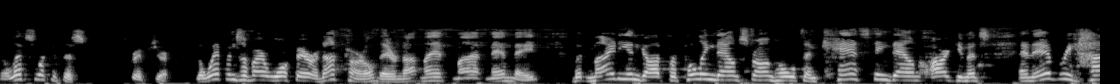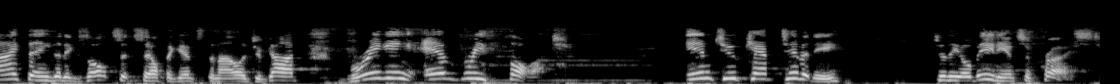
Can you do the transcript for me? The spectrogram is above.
So let's look at this scripture. The weapons of our warfare are not carnal, they are not man, made, but mighty in God for pulling down strongholds and casting down arguments and every high thing that exalts itself against the knowledge of God, bringing every thought into captivity to the obedience of Christ.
